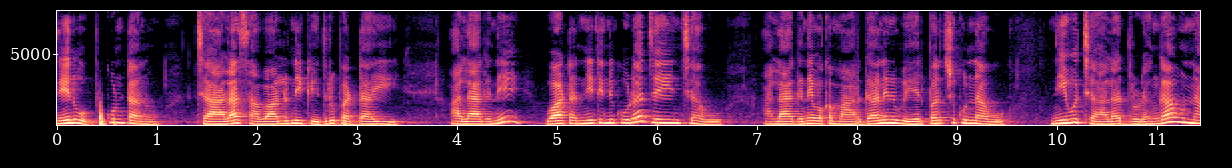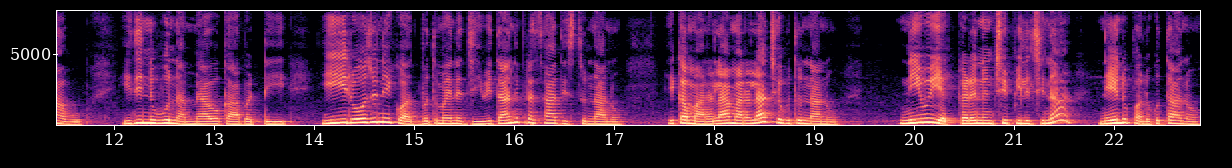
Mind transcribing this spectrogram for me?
నేను ఒప్పుకుంటాను. చాలా సవాళ్ళు నీకు ఎదురుపడ్డాయి. అలాగనే వాటన్నిటిని కూడా జయించావు. అలాగనే ఒక మార్గాన్ని నువ్వు ఏర్పరచుకున్నావు. నీవు చాలా దృఢంగా ఉన్నావు. ఇది నువ్వు నమ్మావు కాబట్టి ఈరోజు నీకు అద్భుతమైన జీవితాన్ని ప్రసాదిస్తున్నాను. ఇక మరలా మరలా చెబుతున్నాను. నీవు ఎక్కడి నుంచి పిలిచినా నేను పలుకుతాను.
